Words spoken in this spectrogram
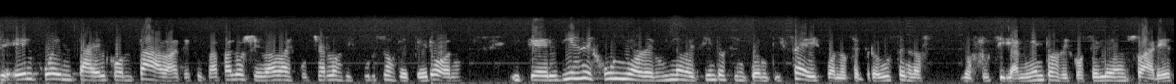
él cuenta, él contaba que su papá lo llevaba a escuchar los discursos de Perón y que el 10 de junio de 1956, cuando se producen los, los fusilamientos de José León Suárez,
